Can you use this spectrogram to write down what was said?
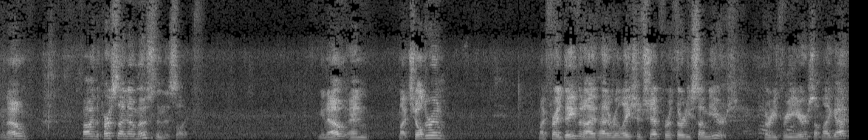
You know, probably the person I know most in this life. You know, and my children, my friend Dave and I have had a relationship for 30 some years, 33 years, something like that.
